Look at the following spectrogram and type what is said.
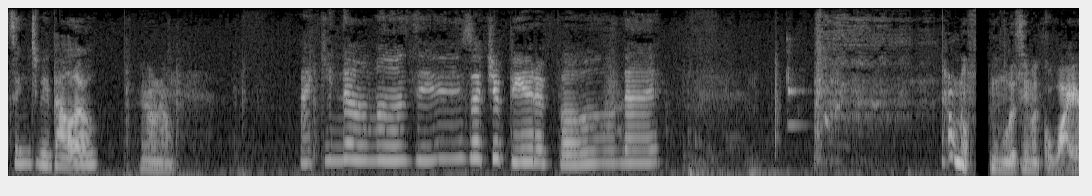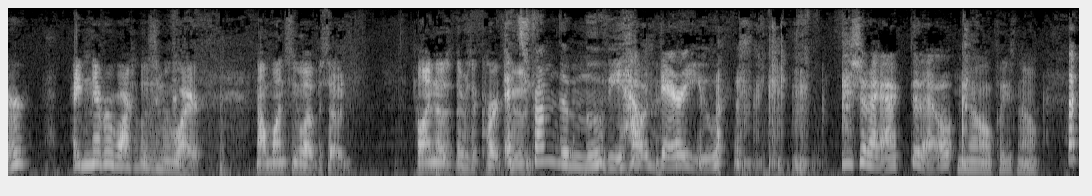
Sing to me, Paolo. I don't know. I can almost see such a beautiful night. I don't know Lizzie McGuire. I never watched Lizzie McGuire. Not one single episode. All I know is that there was a cartoon. It's from the movie. How dare you? Should I act it out? No, please no.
